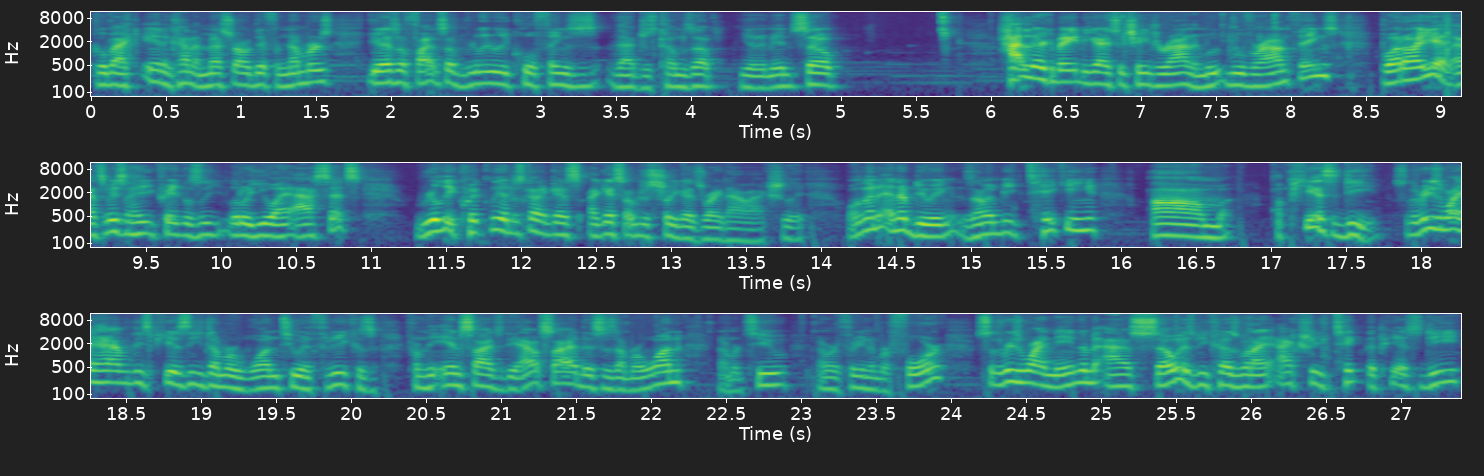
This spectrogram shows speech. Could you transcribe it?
Go back in and kind of mess around with different numbers. You guys will find some really, really cool things that just comes up. You know what I mean? So highly recommend you guys to change around and move, move around things. But uh, yeah, that's basically how you create those little UI assets really quickly. I'm just gonna guess. I guess I'll just show you guys right now. Actually, what I'm gonna end up doing is I'm gonna be taking um a PSD. So the reason why I have these PSDs number one, two, and three, because from the inside to the outside, this is number one, number two, number three, number four. So the reason why I name them as so is because when I actually take the PSD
